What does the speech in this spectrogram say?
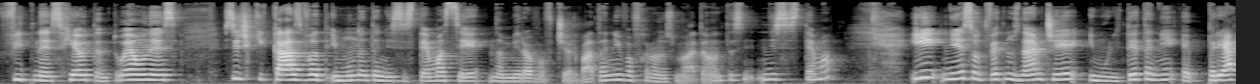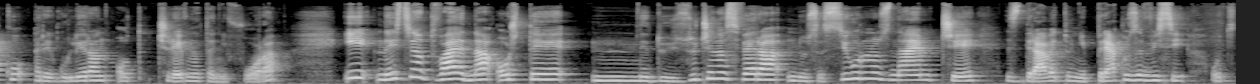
фитнес, health and wellness, всички казват, имунната ни система се намира в червата ни, в храносмилателната ни система. И ние съответно знаем, че имунитета ни е пряко регулиран от чревната ни флора. И наистина това е една още недоизучена сфера, но със сигурност знаем, че здравето ни пряко зависи от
